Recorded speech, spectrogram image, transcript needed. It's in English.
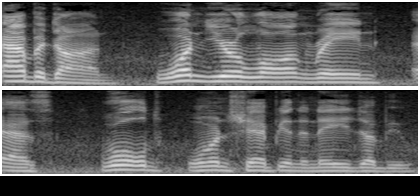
Abaddon, one year long reign as World Women's Champion in AEW.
